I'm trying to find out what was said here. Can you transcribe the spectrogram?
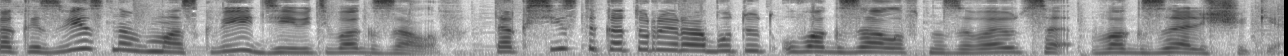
Как известно, в Москве 9 вокзалов. Таксисты, которые работают у вокзалов, называются вокзальщики.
